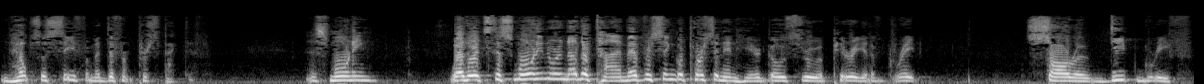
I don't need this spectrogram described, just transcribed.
and helps us see from a different perspective. This morning, whether it's this morning or another time, every single person in here goes through a period of great sorrow, deep grief.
